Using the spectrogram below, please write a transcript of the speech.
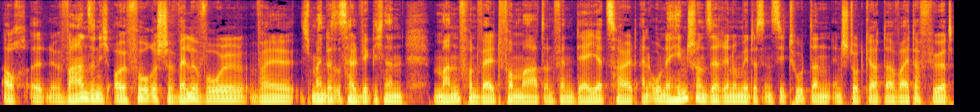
auch äh, wahnsinnig euphorische Welle wohl, weil ich meine, das ist halt wirklich ein Mann von Weltformat und wenn der jetzt halt ein ohnehin schon sehr renommiertes Institut dann in Stuttgart da weiterführt,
